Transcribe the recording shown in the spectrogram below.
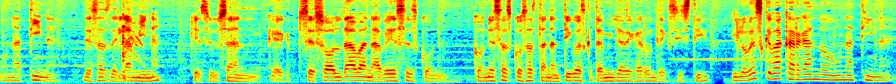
una tina de esas de lámina que se usan, que se soldaban a veces con, con esas cosas tan antiguas que también ya dejaron de existir. Y lo ves que va cargando una tina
